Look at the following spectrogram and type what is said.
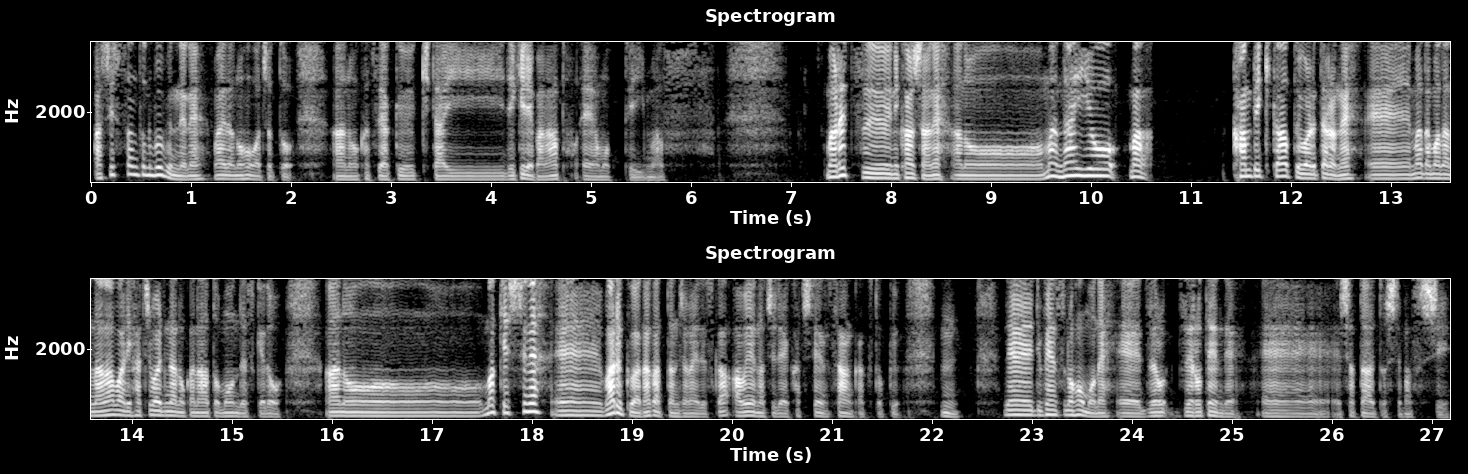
アシスタントの部分でね、前田の方はちょっと、あの、活躍期待できればなと、思っています。まあ、レッツに関してはね、あのー、まあ、内容、まあ、完璧かと言われたらね、えー、まだまだ7割、8割なのかなと思うんですけど、あのー、まあ、決してね、えー、悪くはなかったんじゃないですか。アウェーの地で勝ち点3獲得。うん。で、ディフェンスの方もね、えー、0、0点で、えー、シャットアウトしてますし、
